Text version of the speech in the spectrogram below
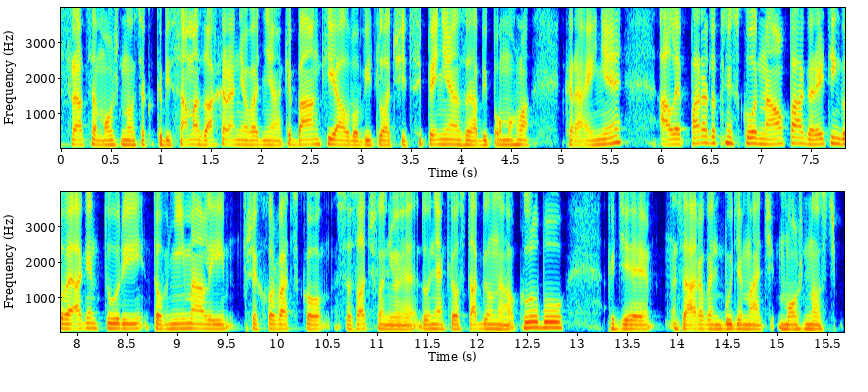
stráca možnosť ako keby sama zachraňovať nejaké banky alebo vytlačiť si peniaze, aby pomohla krajine. Ale paradoxne skôr naopak, ratingové agentúry to vnímali, že Chorvátsko sa začlenuje do nejakého stabilného klubu, kde zároveň bude mať možnosť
